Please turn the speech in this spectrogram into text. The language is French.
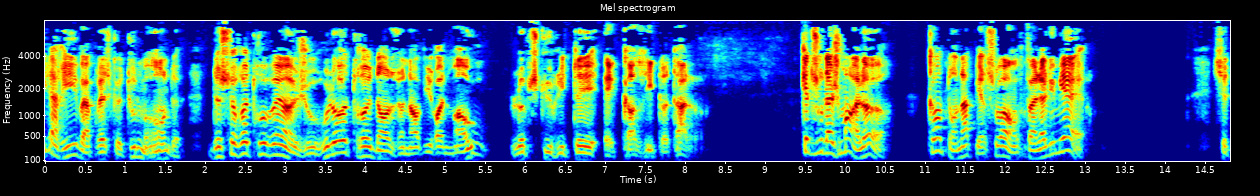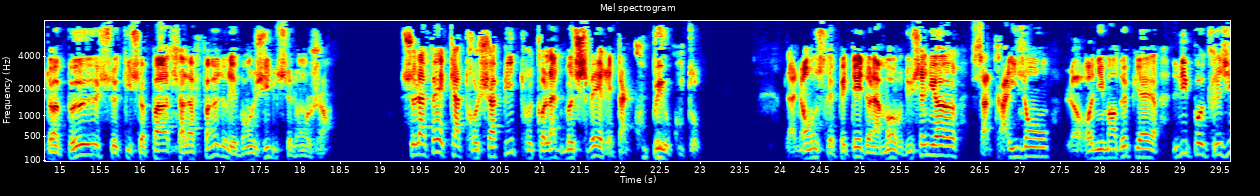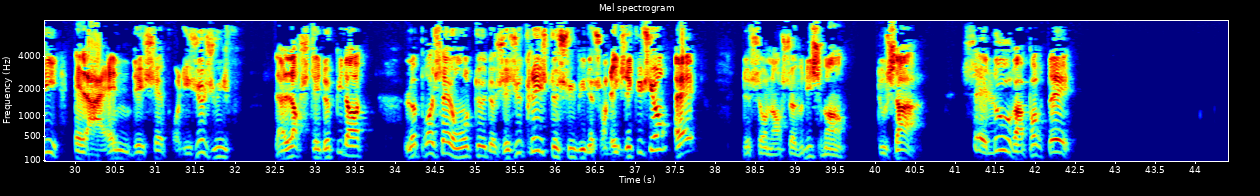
Il arrive à presque tout le monde de se retrouver un jour ou l'autre dans un environnement où l'obscurité est quasi totale. Quel soulagement alors quand on aperçoit enfin la lumière. C'est un peu ce qui se passe à la fin de l'Évangile selon Jean. Cela fait quatre chapitres que l'atmosphère est à couper au couteau. L'annonce répétée de la mort du Seigneur, sa trahison, le reniement de Pierre, l'hypocrisie et la haine des chefs religieux juifs, la lâcheté de Pilate, le procès honteux de Jésus-Christ suivi de son exécution et de son ensevelissement. Tout ça, c'est lourd à porter.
